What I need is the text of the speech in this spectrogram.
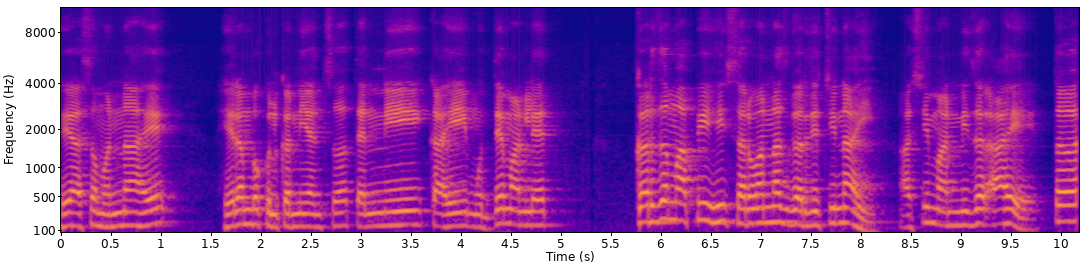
हे असं म्हणणं आहे. हेरंब कुलकर्णी यांचं. त्यांनी काही मुद्दे मांडले आहेत. कर्जमाफी ही सर्वांनाच गरजेची नाही अशी मांडणी जर आहे तर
